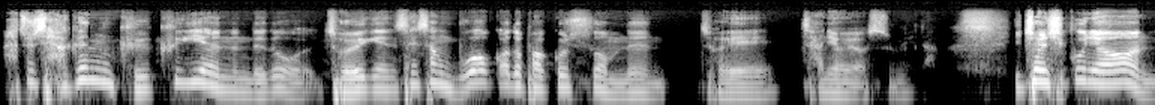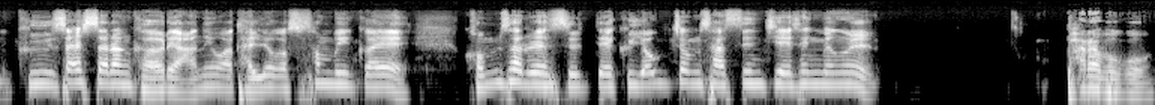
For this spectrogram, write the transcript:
아주 작은 그 크기였는데도 저에겐 세상 무엇과도 바꿀 수 없는 저의 자녀였습니다. 2019년 그 쌀쌀한 가을에 아내와 달려가서 산부인과에 검사를 했을 때 그 0.4cm의 생명을 바라보고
